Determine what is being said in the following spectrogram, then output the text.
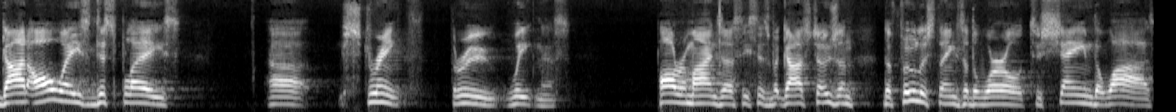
God always displays uh, strength through weakness. Paul reminds us, he says, But God's chosen the foolish things of the world to shame the wise.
